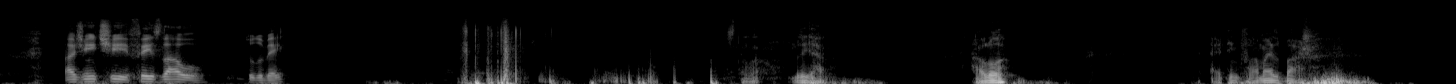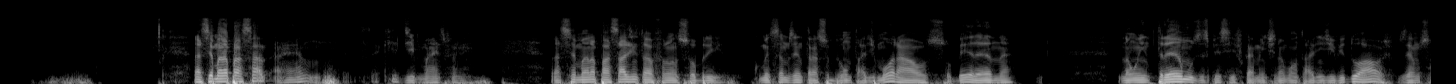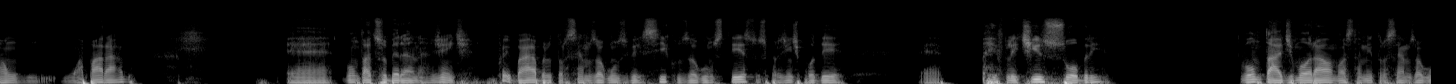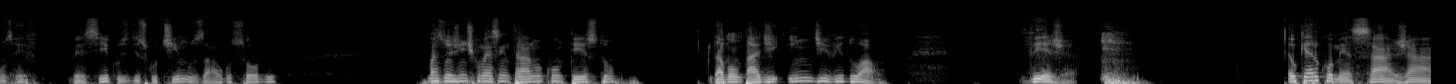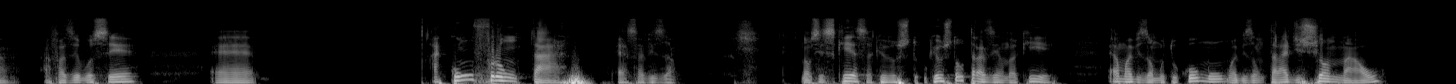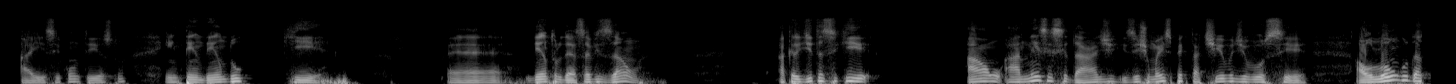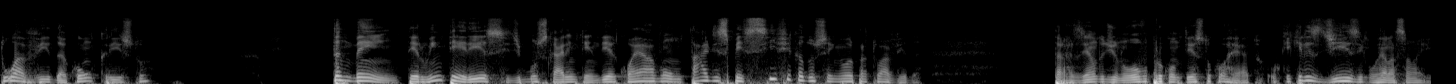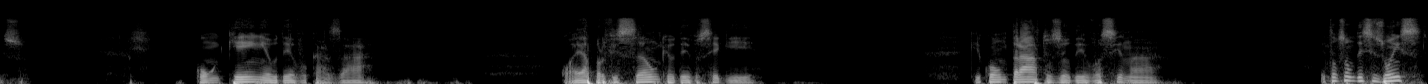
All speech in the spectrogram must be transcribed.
a gente fez lá o. Tudo bem? Obrigado. Alô? Aí tem que falar mais baixo. Na semana passada. É, isso aqui é demais para mim. Na semana passada a gente estava falando sobre. Começamos a entrar sobre vontade moral, soberana. Não entramos especificamente na vontade individual, fizemos só um, um aparado. É, vontade soberana. Gente, foi bárbaro, trouxemos alguns versículos, alguns textos para a gente poder é, refletir sobre vontade moral. Nós também trouxemos alguns versículos, discutimos algo sobre. Mas hoje a gente começa a entrar no contexto da vontade individual. Veja, eu quero começar já a fazer você é, a confrontar essa visão. Não se esqueça que eu, o que eu estou trazendo aqui é uma visão muito comum, uma visão tradicional a esse contexto, entendendo que é, dentro dessa visão acredita-se que há a necessidade, existe uma expectativa de você ao longo da tua vida com Cristo, também ter o interesse de buscar entender qual é a vontade específica do Senhor para a tua vida. Trazendo de novo para o contexto correto. O que, que eles dizem com relação a isso? Com quem eu devo casar? Qual é a profissão que eu devo seguir? Que contratos eu devo assinar? Então são decisões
